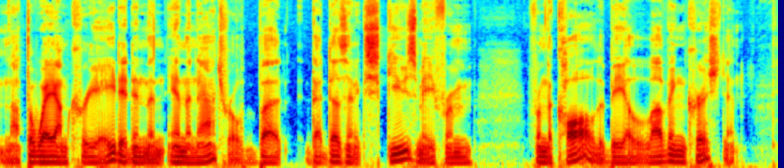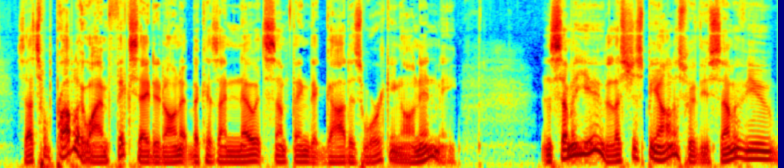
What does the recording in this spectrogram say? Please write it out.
not the way I'm created in the in the natural. But that doesn't excuse me from from the call to be a loving Christian. So that's probably why I'm fixated on it because I know it's something that God is working on in me. And some of you, let's just be honest with you, some of you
